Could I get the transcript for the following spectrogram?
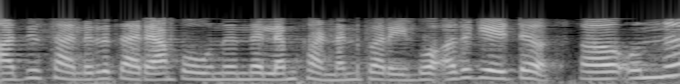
ആദ്യ സാലറി തരാൻ പോകുന്നതെന്നെല്ലാം കണ്ണൻ പറയുമ്പോൾ അത് കേട്ട് ഒന്ന്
